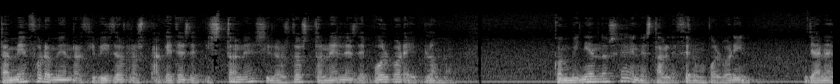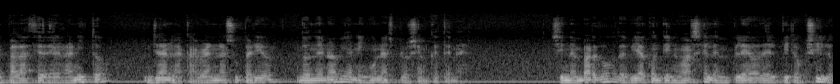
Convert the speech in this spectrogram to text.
También fueron bien recibidos los paquetes de pistones y los dos toneles de pólvora y plomo, conviniéndose en establecer un polvorín, ya en el Palacio de Granito, ya en la caverna superior, donde no había ninguna explosión que temer. Sin embargo, debía continuarse el empleo del piroxilo,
